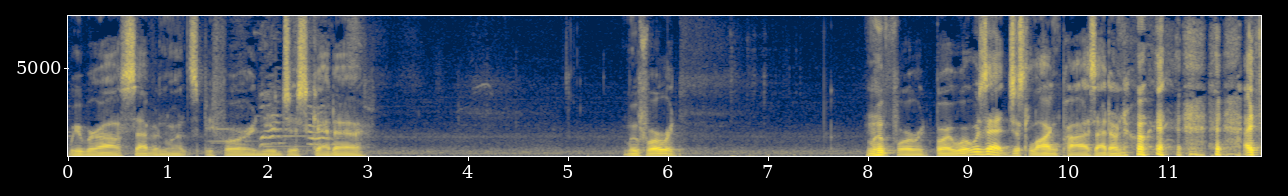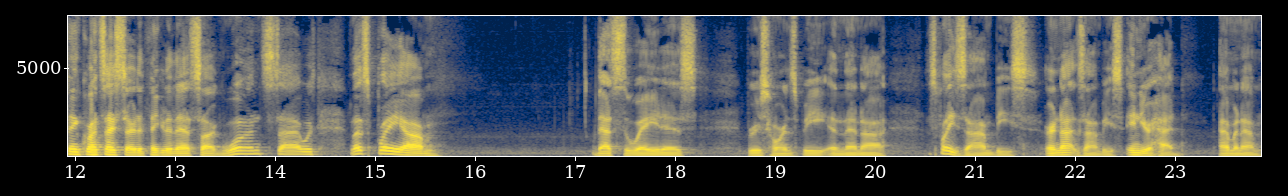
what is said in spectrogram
We were all seven once before, and you just gotta move forward. Move forward. Boy, what was that just long pause? I don't know. I think once I started thinking of that song, once I was let's play um That's the way it is Bruce Hornsby, and then uh, let's play Zombies or not Zombies in Your Head, Eminem.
